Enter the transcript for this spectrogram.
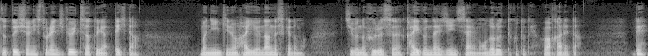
ずっと一緒にストレンジ教一座とやってきた、まあ、人気の俳優なんですけども、自分の古巣、海軍大臣一座に戻るってことで別れた。で、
